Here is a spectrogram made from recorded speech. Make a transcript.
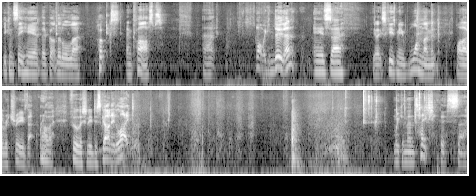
You can see here they've got little uh, hooks and clasps. Uh, what we can do then is, uh, you'll excuse me one moment while I retrieve that rather foolishly discarded light. We can then take this uh,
